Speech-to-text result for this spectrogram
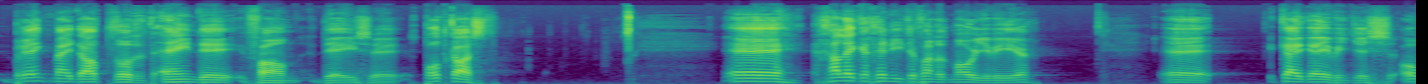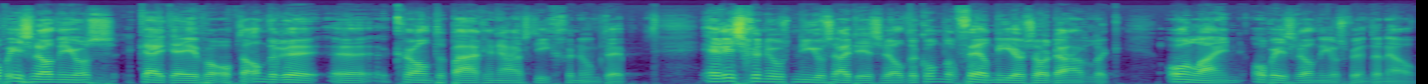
brengt mij dat tot het einde van deze podcast. Eh, ga lekker genieten van het mooie weer. Eh, kijk eventjes op Israël Nieuws. Kijk even op de andere eh, krantenpagina's die ik genoemd heb. Er is genoeg nieuws uit Israël. Er komt nog veel meer zo dadelijk online op israelnieuws.nl.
